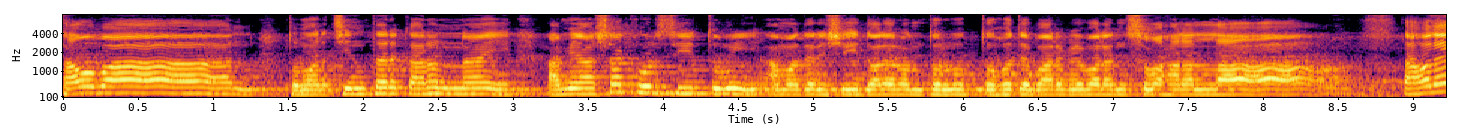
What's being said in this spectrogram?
সাওবান তোমার চিন্তার কারণ নাই। আমি আশা করছি তুমি আমাদের সেই দলের অন্তর্ভুক্ত হতে পারবে বলেন সুবাহান আল্লাহ তাহলে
